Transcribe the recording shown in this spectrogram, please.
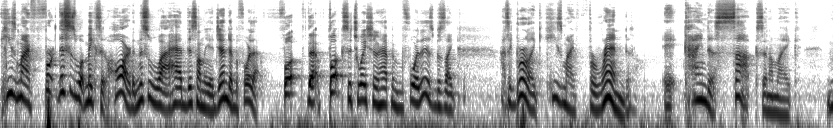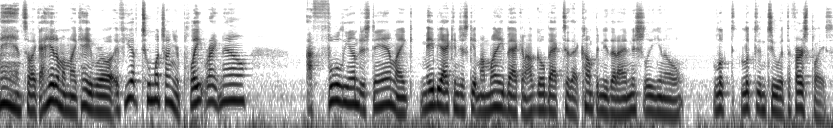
He's my first. This is what makes it hard, and this is why I had this on the agenda before that fuck that fuck situation happened before this. Was like, I was like, bro, like he's my friend. It kind of sucks, and I'm like, man. So like, I hit him. I'm like, hey, bro, if you have too much on your plate right now I fully understand. Like maybe I can just get my money back and I'll go back to that company that I initially, you know, looked looked into at the first place.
